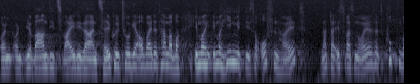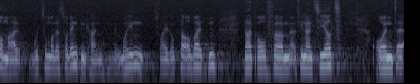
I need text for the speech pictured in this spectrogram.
Und, und, wir waren die zwei, die da an Zellkultur gearbeitet haben, aber immer, immerhin mit dieser Offenheit, na, da ist was Neues, jetzt gucken wir mal, wozu man das verwenden kann. Immerhin zwei Doktorarbeiten darauf ähm, finanziert. Und, äh,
